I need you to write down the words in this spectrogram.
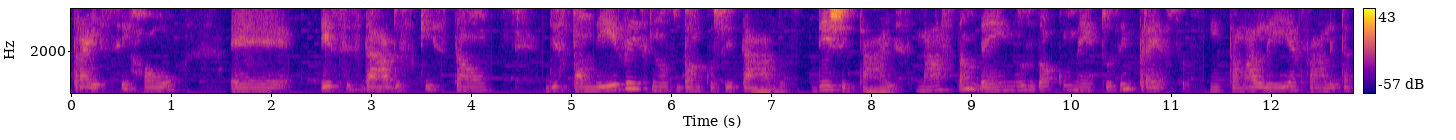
para esse rol é, esses dados que estão disponíveis nos bancos de dados digitais, mas também nos documentos impressos. Então, a lei é válida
